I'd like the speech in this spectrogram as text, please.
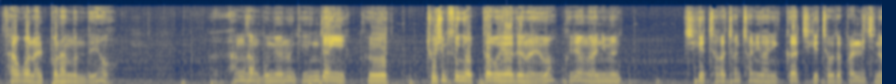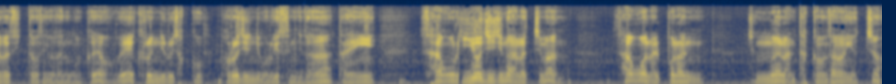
사고가 날 뻔한 건데요. 항상 보면은 굉장히 그 조심성이 없다고 해야 되나요? 그냥 아니면 지게차가 천천히 가니까 지게차보다 빨리 지나갈 수 있다고 생각하는 걸까요? 왜 그런 일이 자꾸 벌어지는지 모르겠습니다. 다행히 사고로 이어지지는 않았지만 사고가 날 뻔한 정말 안타까운 상황이었죠.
